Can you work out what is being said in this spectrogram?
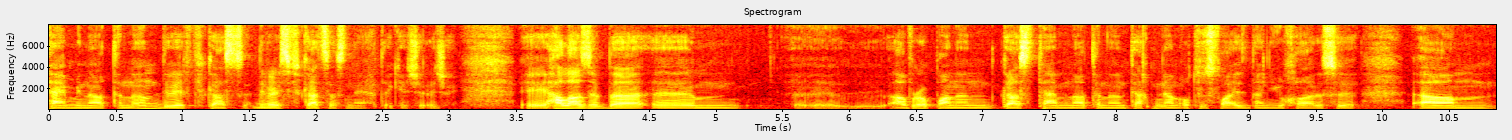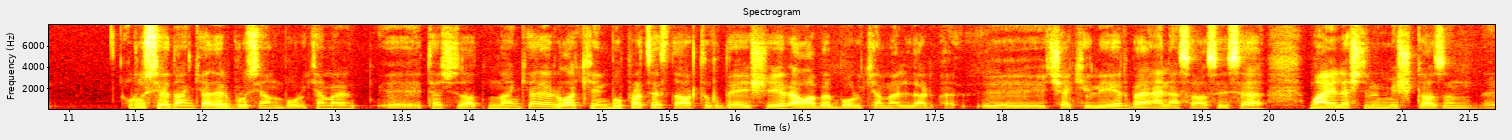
təminatının diversifikasiya diversifikasiyasını həyata keçirəcək. E, hal-hazırda e, e, Avropanın qaz təminatının təxminən 30%-dən yuxarısı e, Rusiyadan gəlir, Rusiyanın boru kəmər e, təchizatından gəlir, lakin bu prosesdə artıq dəyişir, əlavə boru kəmərlər e, çəkilir və ən əsası isə mayeləşdirilmiş qazın e,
